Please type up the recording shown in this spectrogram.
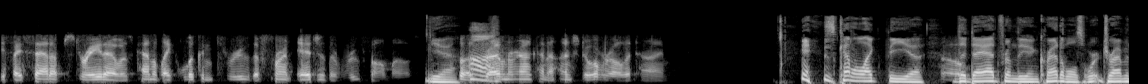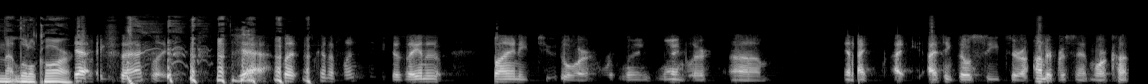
if I sat up straight, I was kind of like looking through the front edge of the roof almost. Yeah, So I was Huh. driving around kind of hunched over all the time. it's kind of like the uh, So- the dad from The Incredibles were driving that little car. Yeah, exactly. yeah, but it's kind of funny because I ended up buying a two door Wrangler, um, and I, I I think those seats are a hundred percent more com-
